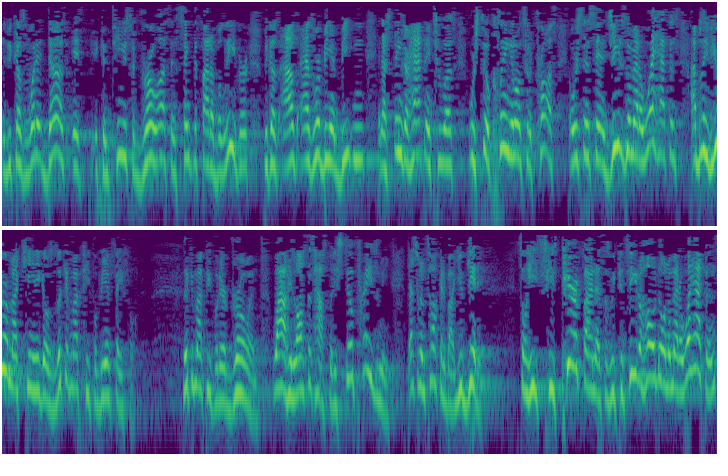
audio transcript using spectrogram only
is because what it does is it continues to grow us and sanctify the believer because as, as we're being beaten and as things are happening to us, we're still clinging onto the cross and we're still saying, Jesus, no matter what happens, I believe you're my king. He goes, look at my people being faithful. Look at my people. They're growing. Wow, he lost his house, but he still praising me. That's what I'm talking about. You get it. So he's, he's purifying us as we continue to hold on no matter what happens.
